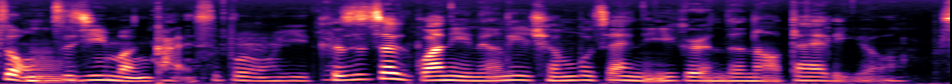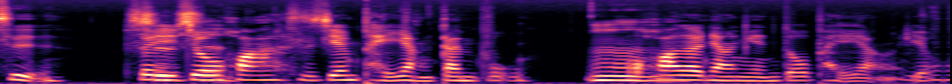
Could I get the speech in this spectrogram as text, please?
这种资金门槛是不容易的。可是这个管理能力全部在你一个人的脑袋里哦。是，所以就花时间培养干部。嗯，我花了两年多培养有。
